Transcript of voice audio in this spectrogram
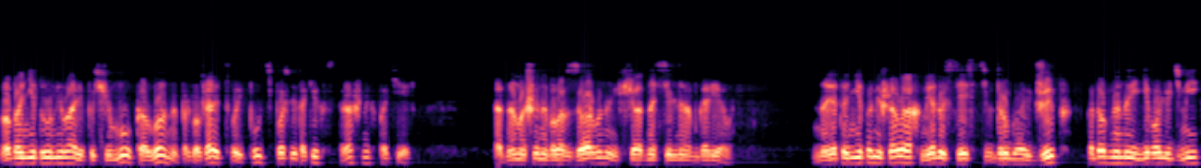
Оба недоумевали, почему колонна продолжает свой путь после таких страшных потерь. Одна машина была взорвана, еще одна сильно обгорела. Но это не помешало Ахмеду сесть в другой джип, подогнанный его людьми,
